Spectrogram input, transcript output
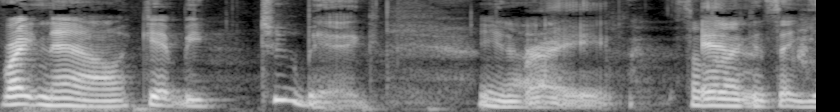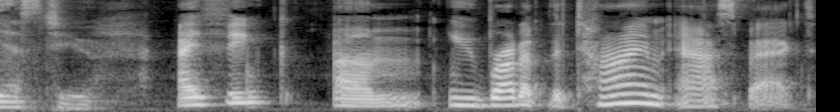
right now it can't be too big, you know. Right. Something I can say yes to. I think um, you brought up the time aspect.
